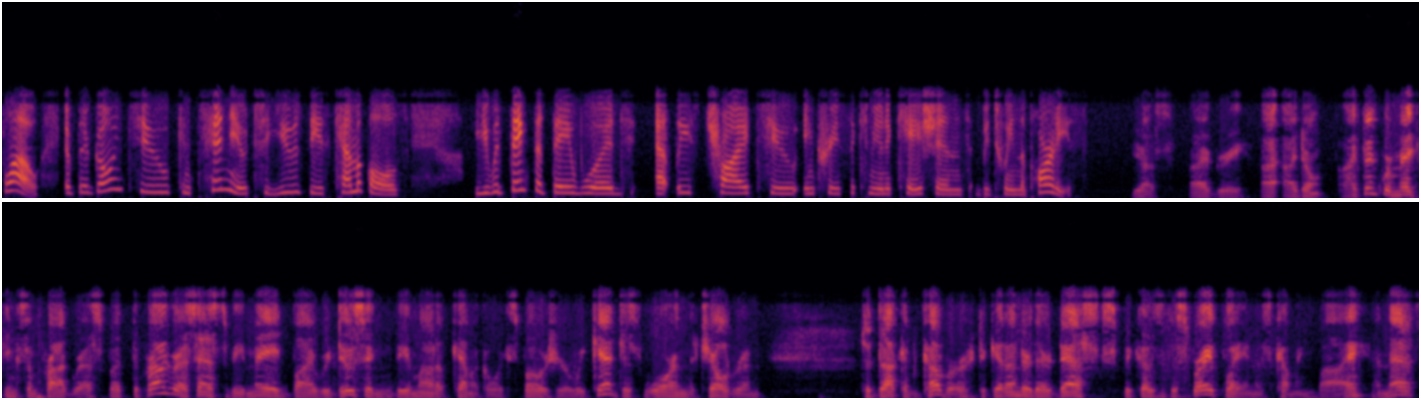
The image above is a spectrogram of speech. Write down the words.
flow. If they're going to continue to use these chemicals, you would think that they would at least try to increase the communications between the parties. Yes, I agree. I, I don't. I think we're making some progress, but the progress has to be made by reducing the amount of chemical exposure. We can't just warn the children to duck and cover to get under their desks because the spray plane is coming by, and that's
